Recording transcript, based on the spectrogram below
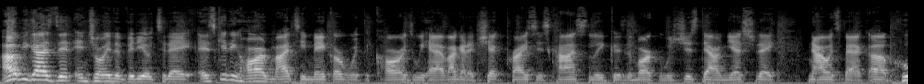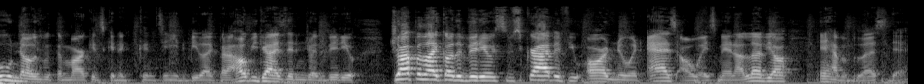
I hope you guys did enjoy the video today. It's getting hard, my team makeover with the cards we have. I got to check prices constantly because the market was just down yesterday. Now it's back up. Who knows what the market's going to continue to be like. But I hope you guys did enjoy the video. Drop a like on the video. Subscribe if you are new. And as always, man, I love y'all and have a blessed day.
